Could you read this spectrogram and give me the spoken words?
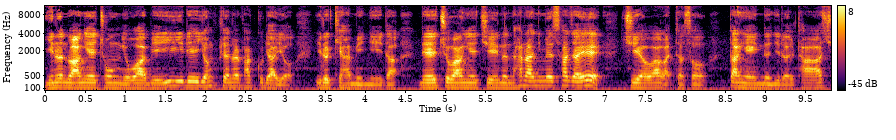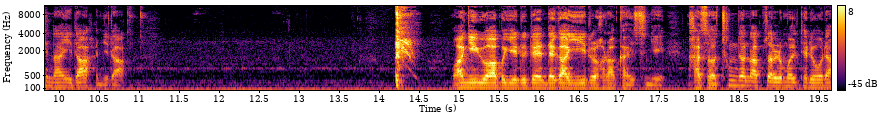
이는 왕의 종 요압이 이 일의 형편을 바꾸려 하여 이렇게 함이니이다. 내 주 왕의 지혜는 하나님의 사자의 지혜와 같아서 땅에 있는 일을 다 아시나이다 하니라. 왕이 요압에게 이르되 내가 이 일을 허락하였으니 가서 청년 압살롬을 데려오라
